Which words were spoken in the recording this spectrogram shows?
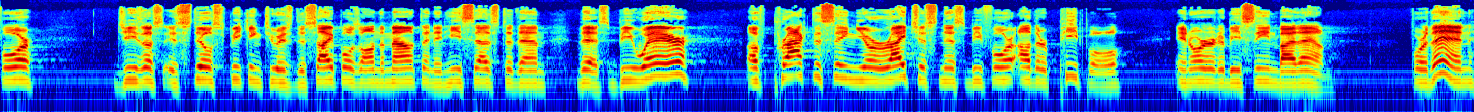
4. Jesus is still speaking to his disciples on the mountain, and he says to them this Beware of practicing your righteousness before other people in order to be seen by them. For then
